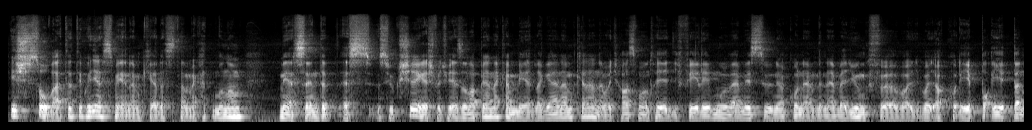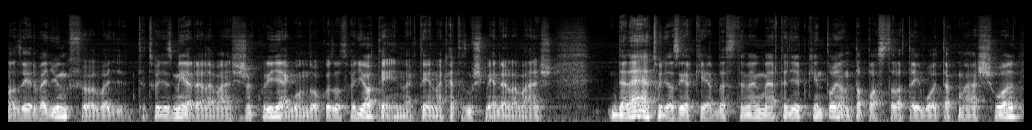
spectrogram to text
És szóvá tették, hogy ezt miért nem kérdeztem meg. Hát mondom, miért szerinted ez szükséges, vagy hogy ez alapján nekem mérlegelnem kellene, vagy ha azt mondod, hogy egy fél év múlva elmész szülni, akkor nem, nem vegyünk föl, vagy, vagy akkor épp, éppen azért vegyünk föl, vagy tehát, hogy ez miért releváns, és akkor így elgondolkozott, hogy ja tényleg, tényleg, hát ez most miért releváns. De lehet, hogy azért kérdezte meg, mert egyébként olyan tapasztalatai voltak máshol,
